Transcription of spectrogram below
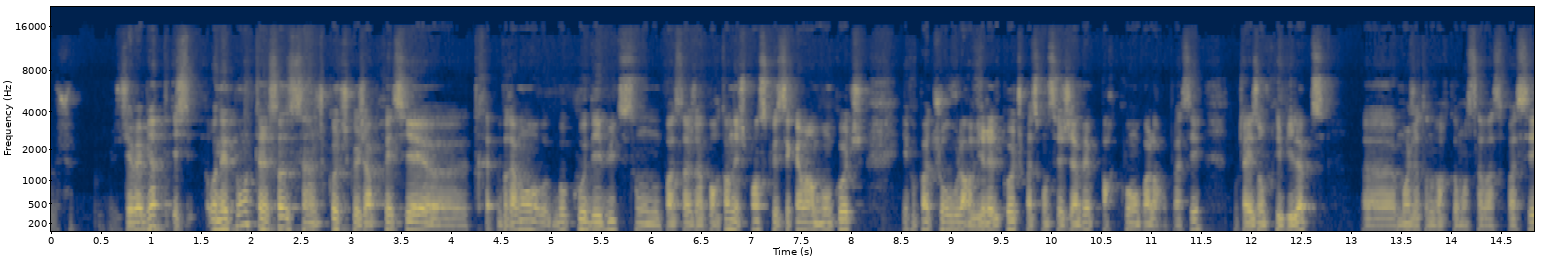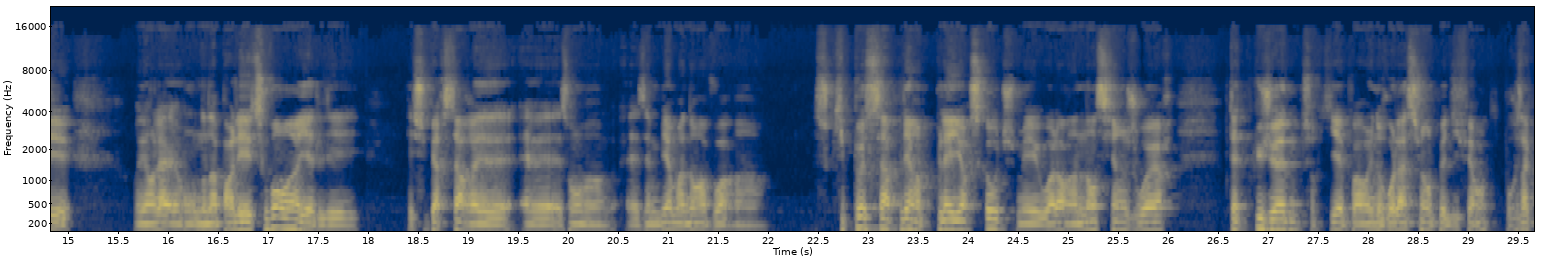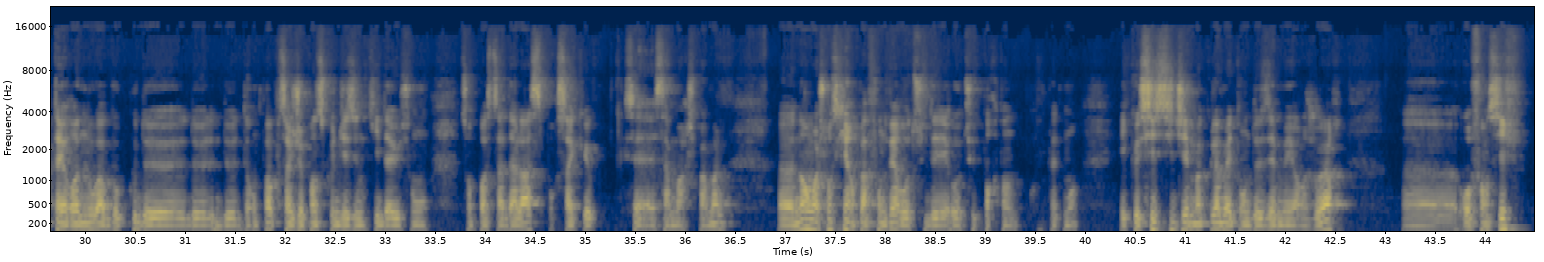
j'aimais bien. Honnêtement, Telsos, c'est un coach que j'appréciais euh, vraiment beaucoup au début de son passage important. Et je pense que c'est quand même un bon coach. Il faut pas toujours vouloir virer le coach parce qu'on sait jamais par quoi on va le remplacer. Donc là, ils ont pris Billups. Euh, moi, j'attends de voir comment ça va se passer. On, en a parlé souvent. Hein. Il y a les, les superstars, elles, ont, elles aiment bien maintenant avoir un ce qui peut s'appeler un player's coach, mais ou alors un ancien joueur peut-être plus jeune, sur qui elle peut avoir une relation un peu différente. Pour ça que Tyron Lue a beaucoup de, de, d'emplois. Pour ça que je pense que Jason Kidd a eu son, son poste à Dallas. Pour ça que ça marche pas mal. Euh, non, moi je pense qu'il y a un plafond de verre au-dessus des, au-dessus de Portland, complètement. Et que si CJ McCollum est ton deuxième meilleur joueur, euh, offensif,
